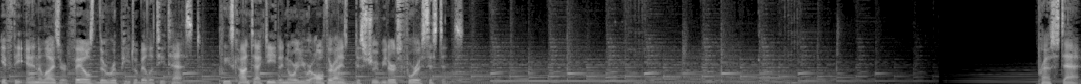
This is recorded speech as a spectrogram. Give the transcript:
If the analyzer fails the repeatability test, please contact Edan or your authorized distributors for assistance. Press Stat,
